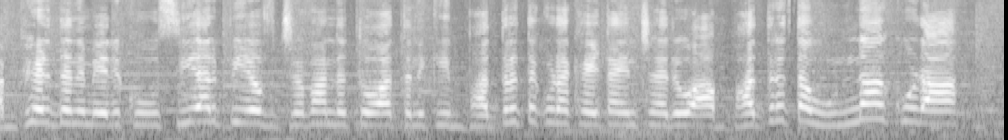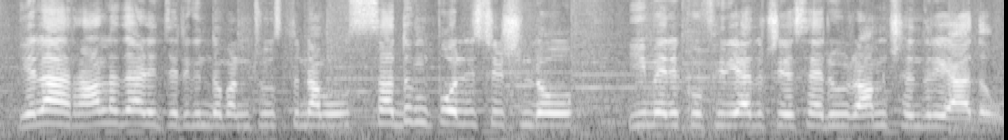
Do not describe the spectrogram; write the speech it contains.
అభ్యర్థన మేరకు సిఆర్పీఎఫ్ జవాన్లతో అతనికి భద్రత కూడా కేటాయించారు. ఆ భద్రత ఉన్నా కూడా ఎలా రాళ్ళ దాడి జరిగిందో మనం చూస్తున్నాము. సదుం పోలీస్ స్టేషన్లో ఈ మేరకు ఫిర్యాదు చేశారు రామచంద్ర యాదవ్.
